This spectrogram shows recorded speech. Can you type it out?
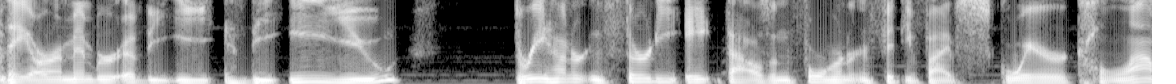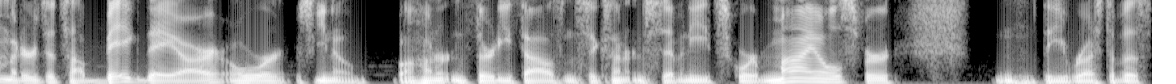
they are a member of the e, the EU. 338,455 square kilometers. That's how big they are, or, you know, 130,678 square miles for the rest of us,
